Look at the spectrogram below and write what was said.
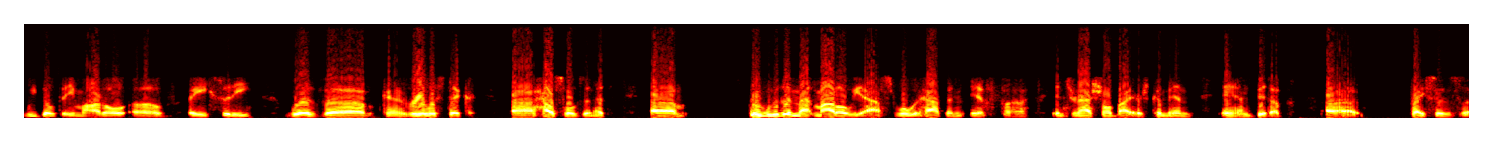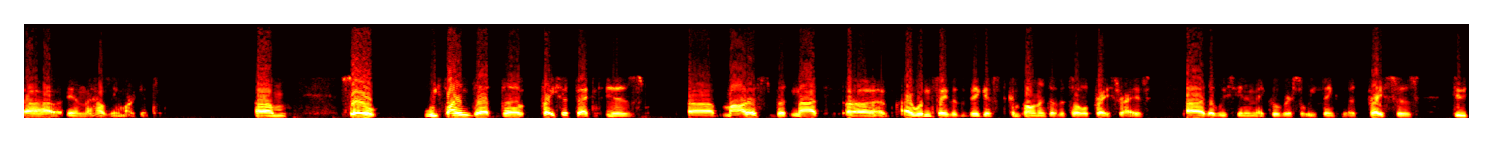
we built a model of a city with uh, kind of realistic uh, households in it. Um, within that model, we asked what would happen if uh, international buyers come in and bid up uh, prices uh, in the housing market. Um, so we find that the price effect is uh, modest, but not, I wouldn't say that the biggest component of the total price rise that we've seen in Vancouver. So we think that prices due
